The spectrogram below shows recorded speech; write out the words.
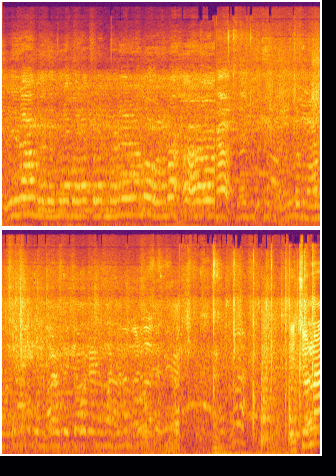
శ్రీరామచంద్ర పరబ్రహ్మణే నమో నమ తెచ్చున్నా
